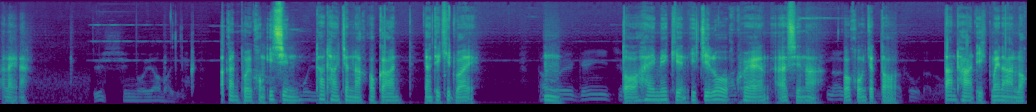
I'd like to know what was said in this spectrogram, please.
อะไรนะ อาการป่วยของอิชินท่าทางจะหนักเอาการอย่างที่คิดไว้ อืม ต่อให้ไม่เกียนอิจิโร่แคว้นอาชินะก็คงจะต่อต้านทานอีกไม่นานหรอก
